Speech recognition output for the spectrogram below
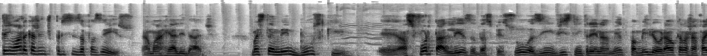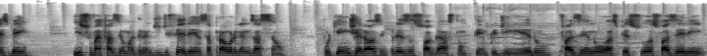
Tem hora que a gente precisa fazer isso, é uma realidade. Mas também busque é, as fortalezas das pessoas e invista em treinamento para melhorar o que ela já faz bem. Isso vai fazer uma grande diferença para a organização, porque em geral as empresas só gastam tempo e dinheiro fazendo as pessoas fazerem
